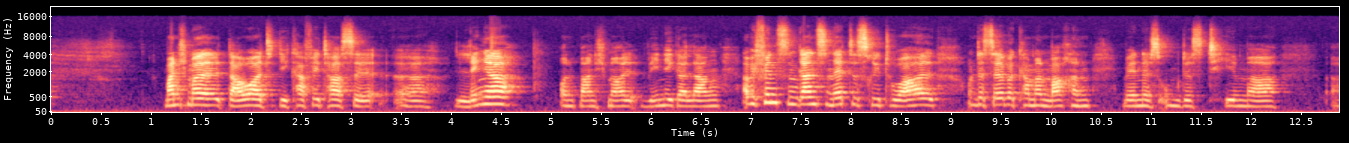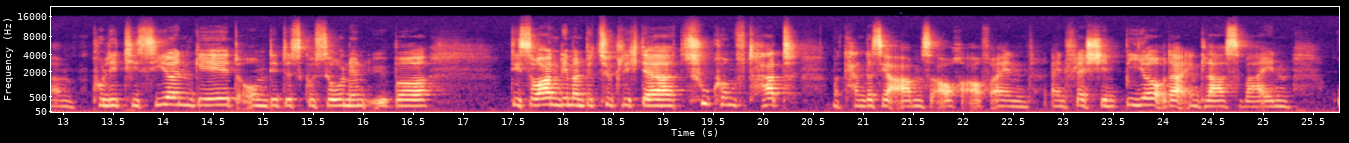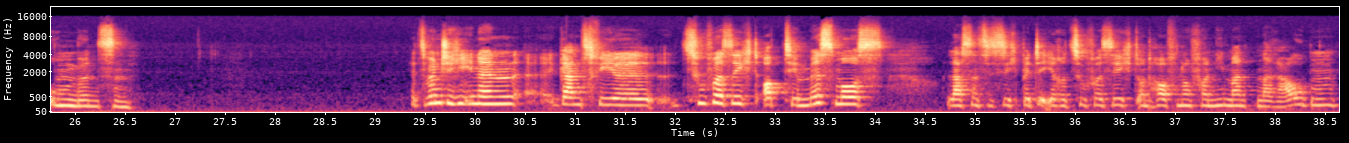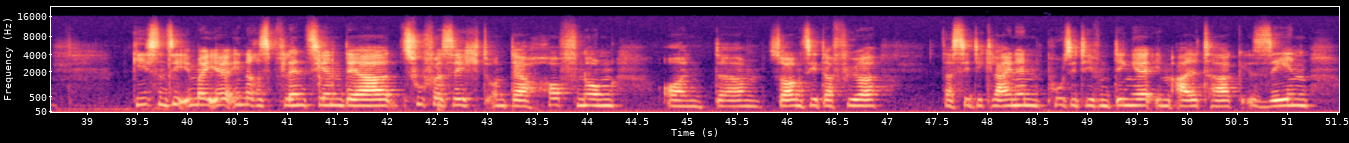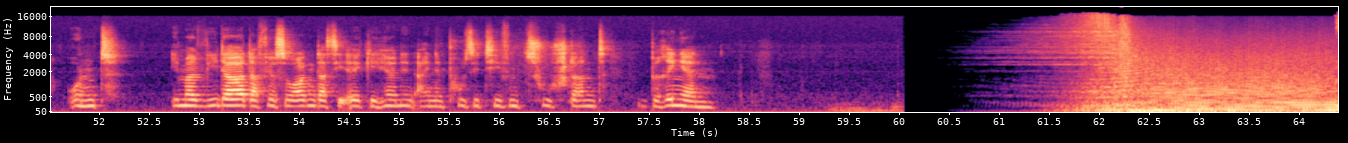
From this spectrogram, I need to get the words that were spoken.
Manchmal dauert die Kaffeetasse äh, länger und manchmal weniger lang. Aber ich finde es ein ganz nettes Ritual und dasselbe kann man machen, wenn es um das Thema ähm, Politisieren geht, um die Diskussionen über die Sorgen, die man bezüglich der Zukunft hat. Man kann das ja abends auch auf ein, ein Fläschchen Bier oder ein Glas Wein ummünzen. Jetzt wünsche ich Ihnen ganz viel Zuversicht, Optimismus. Lassen Sie sich bitte Ihre Zuversicht und Hoffnung von niemandem rauben. Gießen Sie immer Ihr inneres Pflänzchen der Zuversicht und der Hoffnung und ähm, sorgen Sie dafür, dass Sie die kleinen positiven Dinge im Alltag sehen und immer wieder dafür sorgen, dass Sie Ihr Gehirn in einen positiven Zustand bringen.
